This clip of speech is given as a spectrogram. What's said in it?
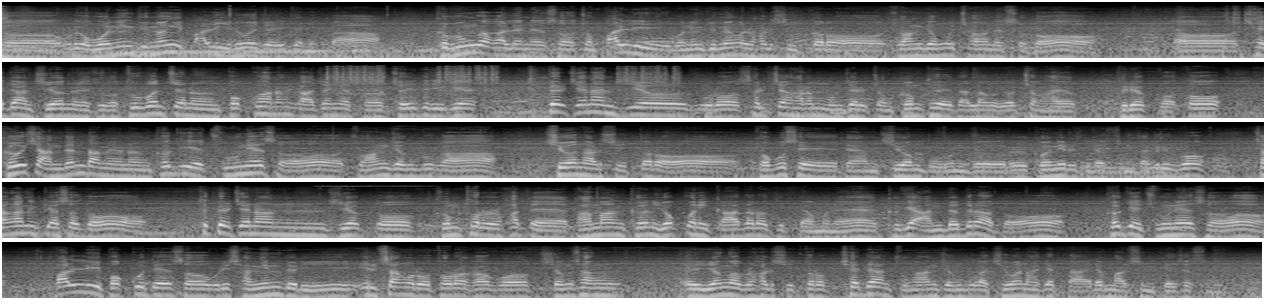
그 우리가 원인 규명이 빨리 이루어져야 되니까 그분과 관련해서 좀 빨리 원인 규명을 할 수 있도록 중앙정부 차원에서도 어, 최대한 지원을 해주고 두 번째는 복구하는 과정에서 저희들이 이게 특별 재난 지역으로 설정하는 문제를 좀 검토해 달라고 요청하여 드렸고 또 그것이 안 된다면은 거기에 준해서 중앙 정부가 지원할 수 있도록 교부세에 대한 지원 부분들을 건의를 드렸습니다. 그리고 장관님께서도 특별 재난 지역도 검토를 하되 다만 그건 요건이 까다롭기 때문에 그게 안 되더라도 거기에 준해서 빨리 복구돼서 우리 상인들이 일상으로 돌아가고 정상 영업을 할 수 있도록 최대한 중앙 정부가 지원하겠다 이런 말씀이 계셨습니다.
